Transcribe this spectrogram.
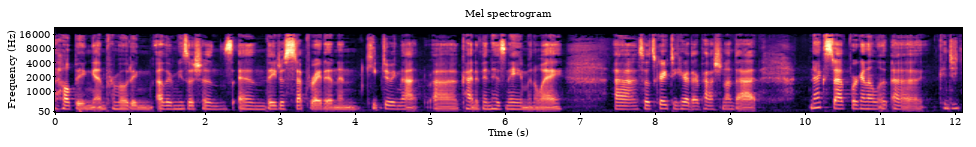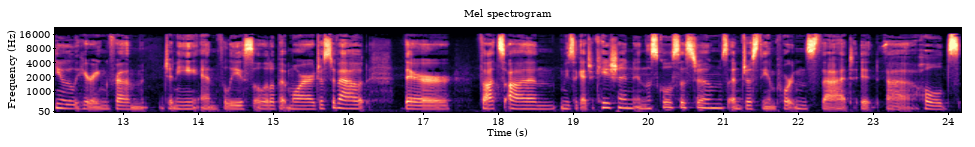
helping and promoting other musicians, and they just stepped right in and keep doing that uh, kind of in his name in a way. Uh, so it's great to hear their passion on that. Next up, we're going to uh, continue hearing from Ginny and Felice a little bit more just about their thoughts on music education in the school systems and just the importance that it uh, holds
